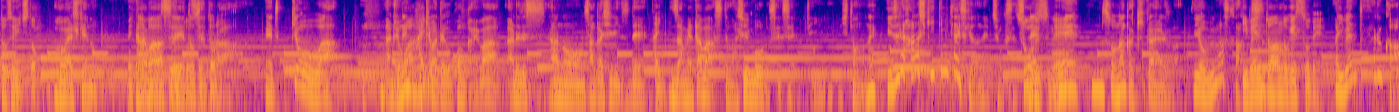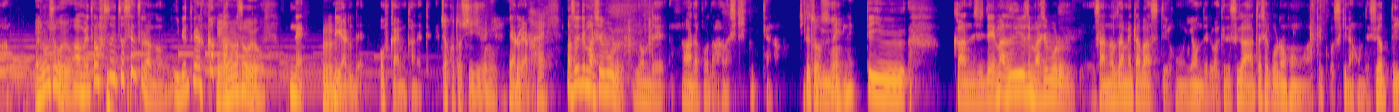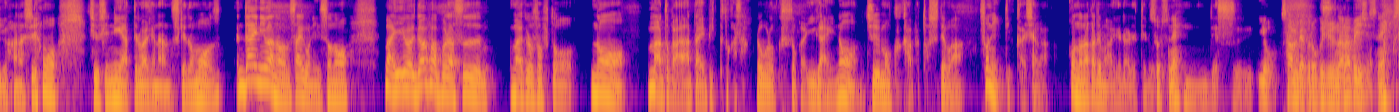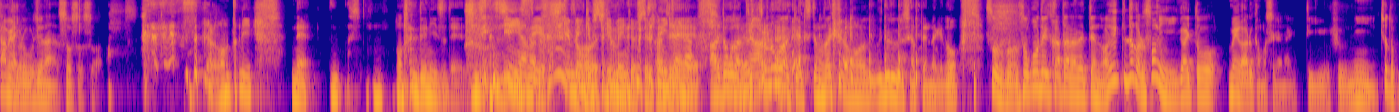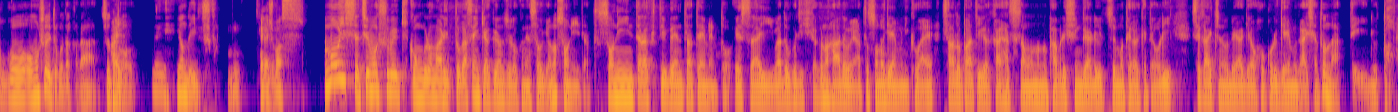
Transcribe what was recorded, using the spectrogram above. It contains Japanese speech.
斉藤誠一と岡林家のメメタバースエトセトラ。えっと、今日は、あれね、今日ははい。今日は今回は、あれです。あの、3回シリーズで、はい。ザ・メタバースってマシュー・ボール先生っていう人のね、いずれ話聞いてみたいですけどね、直接ね。そうですね。そう、なんか機会あれば、呼びますか。イベントゲストで。あイベントやるか。やりましょうあ、よメタバースエトセトラのイベントやるか。やりましょうよ、ね、うん、リアルで、オフ会も兼ねて。じゃあ今年中にやろうやろう。はいまあ、それでマシューボール呼んで、ああだこうだ話聞くみたいなの。結構いいよそうですね。っていう感じで、まあ、要するにマシューボールさんのザ・メタバースっていう本を読んでるわけですが、私はこの本は結構好きな本ですよっていう話を中心にやってるわけなんですけども、第2話の最後にその、まあ、いわゆる GAFA プラスマイクロソフトの、まあ、とか、あとはエピックとかさ、ロボロックスとか以外の注目株としては、ソニーっていう会社が本の中でも挙げられてるそうですね。んですよ。367ページですね。367、そうそうそう。だから本当に、ね、本当にデニーズで、深夜の試験勉強してる試験勉強してる感じで。みたいな。あれどこだっけ？あれどこだっけって言っても、さっきからもうぐるぐるしちゃってんだけど、そうそう、そこで語られてんの。だからソニー意外と目があるかもしれないっていうふうに、ちょっとここ面白いとこだから、ちょっと、はい。え読んでいいですか？お願いします。もう一社注目すべきコングロマリットが1946年創業のソニーだった。ソニーインタラクティブエンターテインメント。SIE は独自企画のハードウェアとそのゲームに加え、サードパーティーが開発したもののパブリッシングや流通も手掛けており、世界一の売り上げを誇るゲーム会社となっていると。で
